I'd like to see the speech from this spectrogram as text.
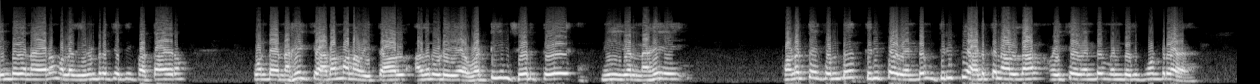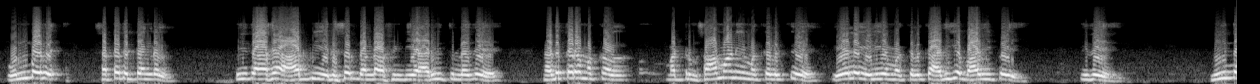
ஐம்பதனாயிரம் அல்லது இரண்டு லட்சத்தி பத்தாயிரம் போன்ற நகைக்கு அடமானம் வைத்தால் அதனுடைய வட்டியும் சேர்த்து நீங்கள் நகையை பணத்தை கொண்டு திருப்ப வேண்டும். திருப்பி அடுத்த நாள் தான் வைக்க வேண்டும் என்பது போன்ற ஒன்பது சட்டத்திட்டங்கள் புதிதாக RBI reserve bank of India அறிவித்துள்ளது. நடுத்தர மக்கள் மற்றும் சாமானிய மக்களுக்கு ஏழை எளிய மக்களுக்கு அதிக பாதிப்பை இது நீண்ட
